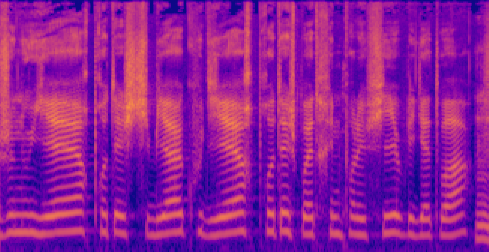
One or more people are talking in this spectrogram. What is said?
genouillère protège tibia coudière protège poitrine pour les filles obligatoire Mhm.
